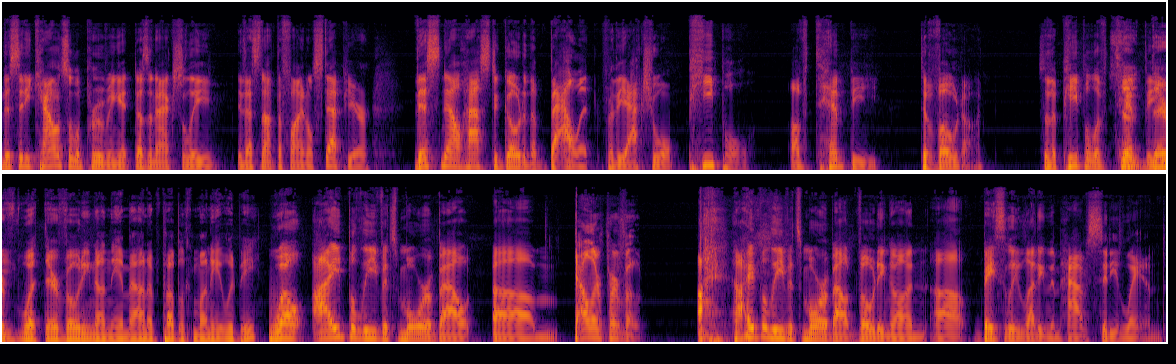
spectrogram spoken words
the city council approving it doesn't actually that's not the final step here this now has to go to the ballot for the actual people of tempe to vote on so the people of So tempe they're what? They're voting on the amount of public money it would be. well i believe it's more about um dollar per vote. I, I believe it's more about voting on uh basically letting them have city land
